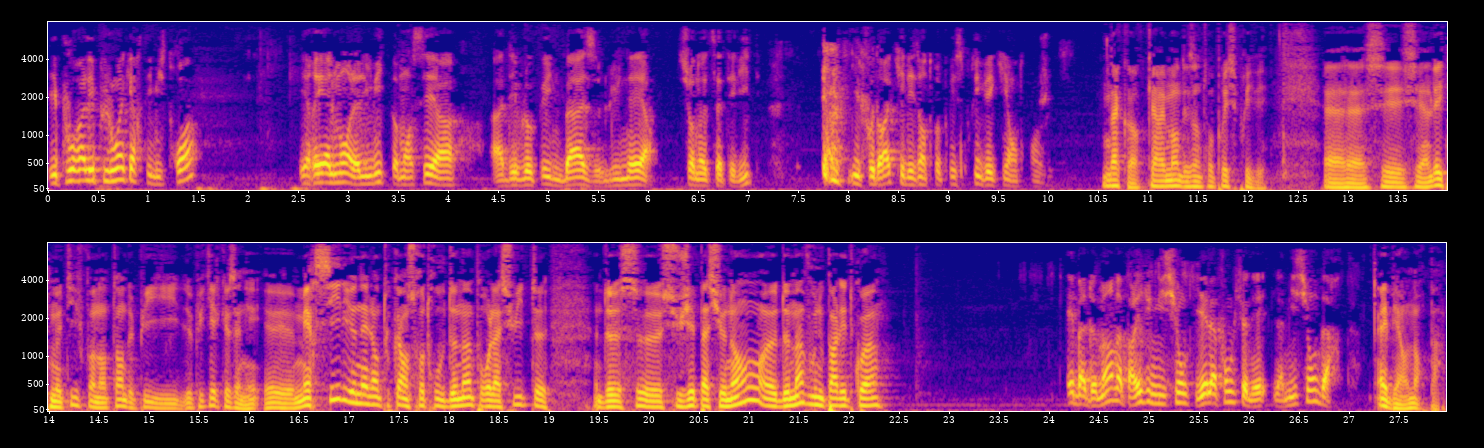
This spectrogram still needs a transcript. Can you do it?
Et pour aller plus loin qu'Artemis 3, et réellement à la limite commencer à, à développer une base lunaire sur notre satellite, il faudra qu'il y ait des entreprises privées qui entrent en jeu. D'accord, carrément des entreprises privées. Euh, c'est un leitmotiv qu'on entend depuis depuis quelques années. Euh, merci Lionel. En tout cas, on se retrouve demain pour la suite de ce sujet passionnant. Euh, demain, vous nous parlez de quoi? Eh ben, demain, on va parler d'une mission qui elle a fonctionné, la mission DART. Eh bien, on en reparle.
